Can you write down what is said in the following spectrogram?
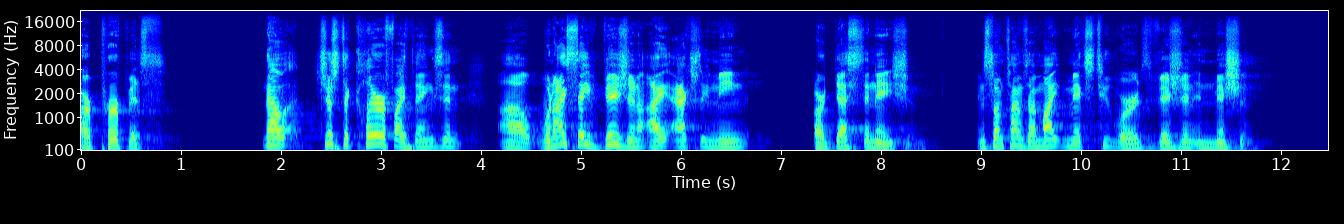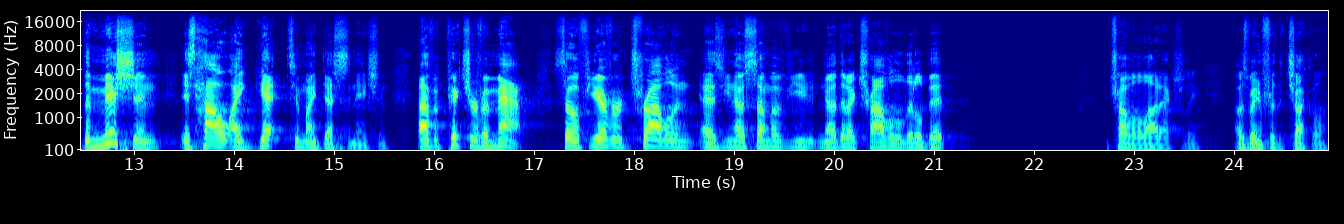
our purpose. Now, just to clarify things, and uh, when I say vision, I actually mean our destination. And sometimes I might mix two words, vision and mission. The mission is how I get to my destination. I have a picture of a map. So if you ever travel, and as you know, some of you know that I travel a little bit. I travel a lot, actually. I was waiting for the chuckle.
